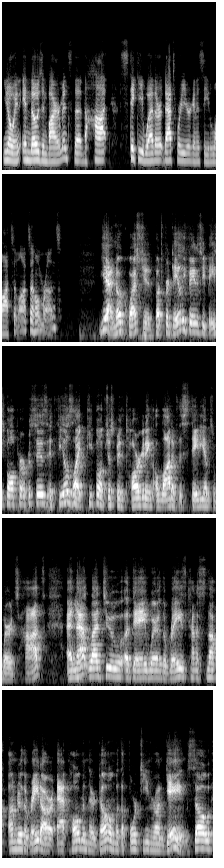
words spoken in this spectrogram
you know, in, in those environments, the the hot, sticky weather, that's where you're gonna see lots and lots of home runs. Yeah, no question. But for daily fantasy baseball purposes, it feels like people have just been targeting a lot of the stadiums where it's hot. And that led to a day where the Rays kind of snuck under the radar at home in their dome with a 14 run game. So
